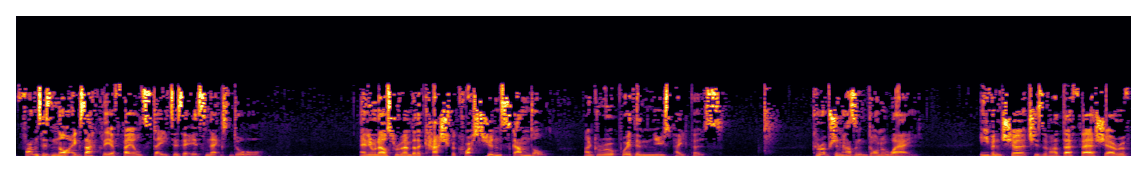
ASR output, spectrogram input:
France is not exactly a failed state, is it? It's next door. Anyone else remember the cash for questions scandal I grew up with in the newspapers? Corruption hasn't gone away. Even churches have had their fair share of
